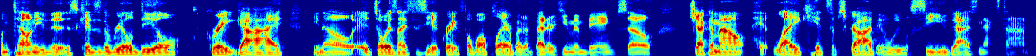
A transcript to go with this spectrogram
I'm telling you, this kid's the real deal. Great guy. You know, it's always nice to see a great football player, but a better human being. So check him out. Hit like, hit subscribe, and we will see you guys next time.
